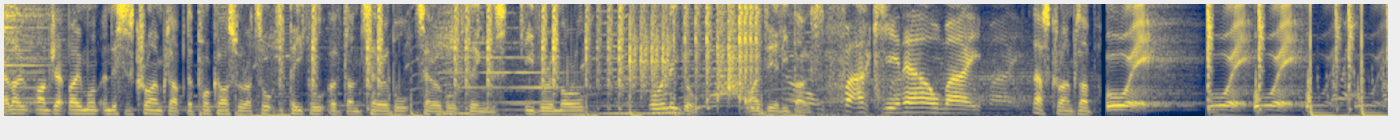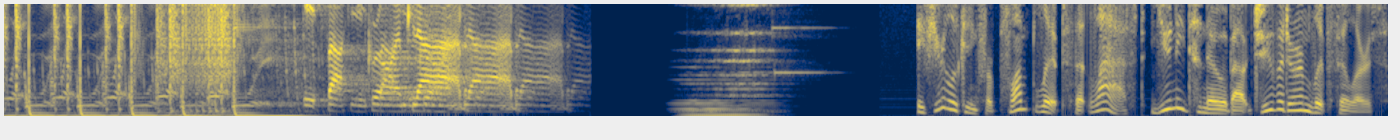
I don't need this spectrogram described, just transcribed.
Hello, I'm Jack Beaumont, and this is Crime Club, the podcast where I talk to people who have done terrible, terrible things, either immoral or illegal. Ideally, both. Fucking hell, mate. That's Crime Club. Oi. Oi. Oi. Oi, oi, boy. It's Bucky Crime Club. If you're looking for plump lips that last, you need to know about Juvederm lip fillers.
